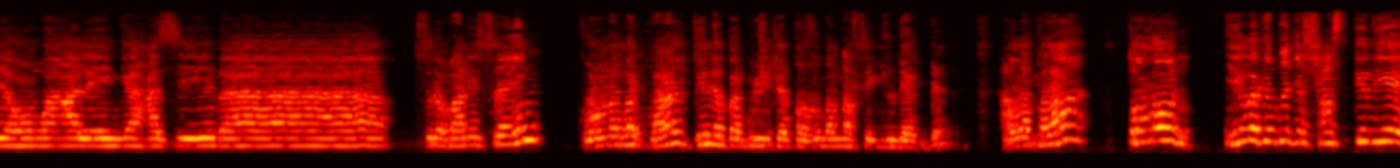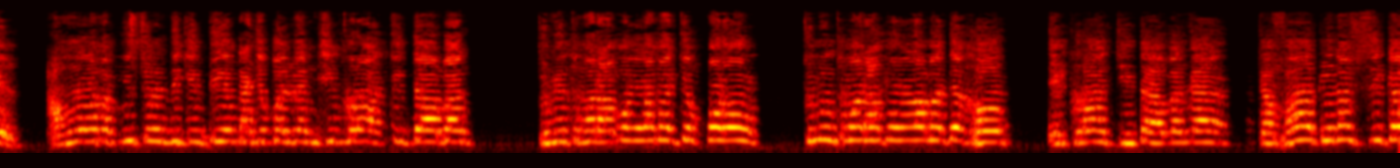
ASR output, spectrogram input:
ইয়াউমা আলাইকা হাসিবা সূরা বানি ইসরাঈল কোন নাম্বার পড়ার দুই নাম্বার পৃষ্ঠা তর্জমা নাফসি একটু দেখবেন আল্লাহ তাআলা তখন এইভাবে শাস্তি দিয়ে আমল নামা পিছনের দিকে দিয়ে তাকে বলবেন ইকরা কিতাবাক তুমি তোমার আমল নামাকে পড়ো, তুমি তোমার আমল নামা দেখো। ইকরা কিতাবাকা কাফা বিনাফসিকা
